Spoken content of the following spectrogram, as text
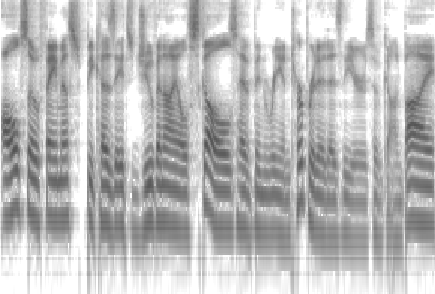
also famous because its juvenile skulls have been reinterpreted as the years have gone by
